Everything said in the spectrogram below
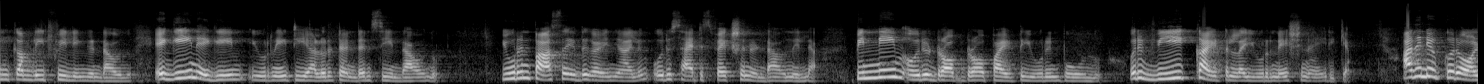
ഇൻകംപ്ലീറ്റ് ഫീലിംഗ് ഉണ്ടാവുന്നു. എഗെയിൻ എഗെയിൻ യൂറിനേറ്റ് ചെയ്യാനുള്ള ടെൻഡൻസി ഉണ്ടാവുന്നു. യൂറിൻ പാസ് ചെയ്ത് കഴിഞ്ഞാലും ഒരു സാറ്റിസ്ഫാക്ഷൻ ഉണ്ടാവുന്നില്ല. പിന്നെയും ഒരു ഡ്രോപ്പ് ഡ്രോപ്പ് ആയിട്ട് യൂറിൻ പോകുന്നു. ഒരു വീക്കായിട്ടുള്ള യൂറിനേഷൻ ആയിരിക്കാം. അതിന്റെയൊക്കെ ഒരു ഓൾ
